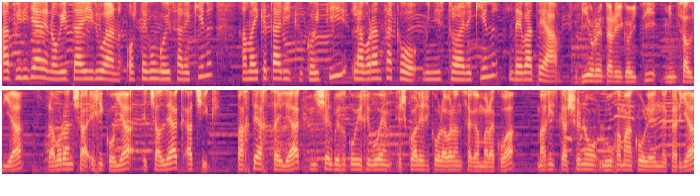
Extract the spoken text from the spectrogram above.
Apirilaren hogeita iruan ostegun goizarekin, amaiketarik goiti laborantzako ministroarekin debatea. Bi horrentari goiti mintzaldia, laborantza errikoia etxaldeak atxik. Parte hartzaileak Michel Berroko Irrigoen Eskualeriko Laborantza Gamarakoa, Marizka Xeno Lujamako lehendakaria,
